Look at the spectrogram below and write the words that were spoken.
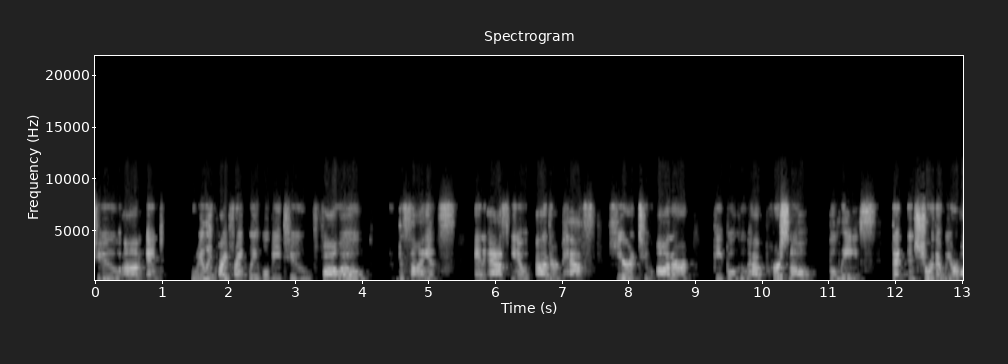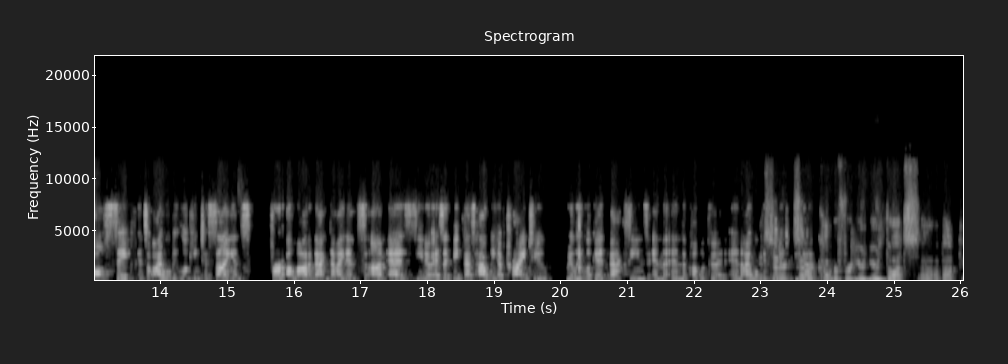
to, um, and really, quite frankly, will be to follow the science and ask, you know, are there paths here to honor people who have personal beliefs that ensure that we are all safe? And so I will be looking to science for a lot of that guidance um, as you know as i think that's how we have tried to really look at vaccines and the and the public good. And i will and continue senator, senator Comerford your, your thoughts uh, about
